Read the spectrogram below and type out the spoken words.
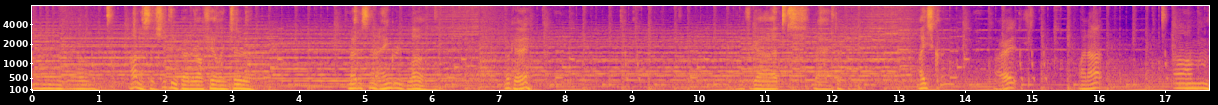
Mm, honestly, she'd be better off healing too. Medicine, angry blow. Okay. Got. Ice cream? Alright. Why not? Um.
